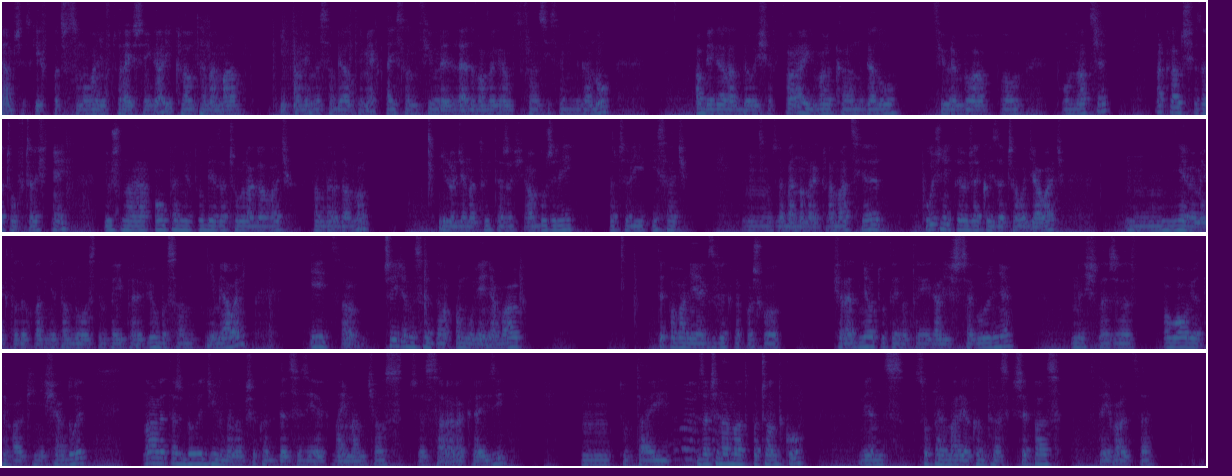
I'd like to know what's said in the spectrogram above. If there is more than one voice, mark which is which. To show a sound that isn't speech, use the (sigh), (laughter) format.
Speaker 1: Witam wszystkich w podsumowaniu wczorajszej gali Cloud MMA i powiemy sobie o tym jak Tyson Fury ledwo wygrał z Francisem Ngannou. Obie gale odbyły się wczoraj, walka Ngannou z Furym była po północy. No Cloud się zaczął wcześniej, już na Open YouTubie zaczął lagować standardowo i ludzie na Twitterze się oburzyli, zaczęli pisać że będą reklamacje. Później to już jakoś zaczęło działać. Mm, Nie wiem jak to dokładnie tam było z tym pay-per-view, bo sam nie miałem. I co? Przejdziemy sobie do omówienia walk. Typowanie jak zwykle poszło średnio, tutaj na tej gali szczególnie. Myślę, że w połowie te walki nie siadły. No ale też były dziwne, na przykład decyzje jak Najman Cios czy Sarara Crazy. Mm, tutaj zaczynamy od początku, więc Super Mario kontra Skrzypas. W tej walce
